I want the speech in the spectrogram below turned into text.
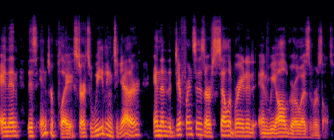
and then this interplay starts weaving together, and then the differences are celebrated, and we all grow as a result.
